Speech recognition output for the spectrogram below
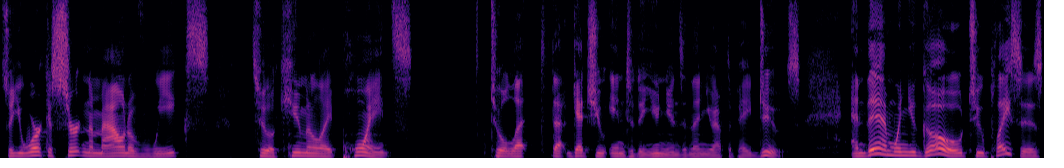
So you work a certain amount of weeks to accumulate points to let that get you into the unions and then you have to pay dues. And then when you go to places,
